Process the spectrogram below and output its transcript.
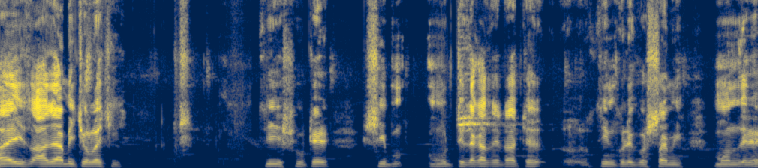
আজ আজ আমি চলেছি শ্রী ত্রিশুটের শিব মূর্তি দেখাতে, এটা হচ্ছে তিনকুড়ি গোস্বামী মন্দিরে,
